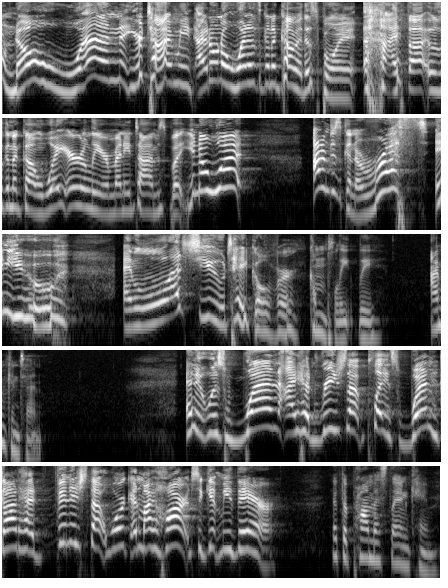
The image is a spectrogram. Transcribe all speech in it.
don't know when your timing, I don't know when it's gonna come at this point. I thought it was gonna come way earlier many times, but you know what? I'm just gonna rest in you and let you take over completely. I'm content. And it was when I had reached that place, when God had finished that work in my heart to get me there, that the promised land came.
